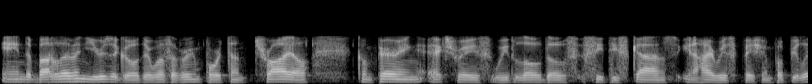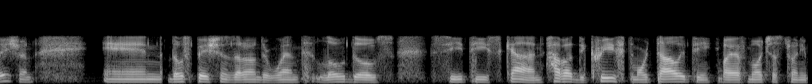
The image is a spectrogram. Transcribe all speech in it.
And about 11 years ago, there was a very important trial comparing x rays with low dose CT scans in a high risk patient population. And those patients that underwent low dose CT scan have a decreased mortality by as much as 20%.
